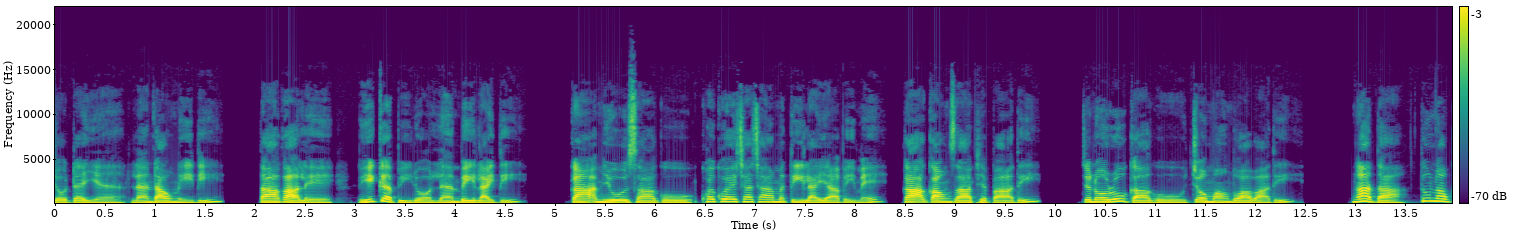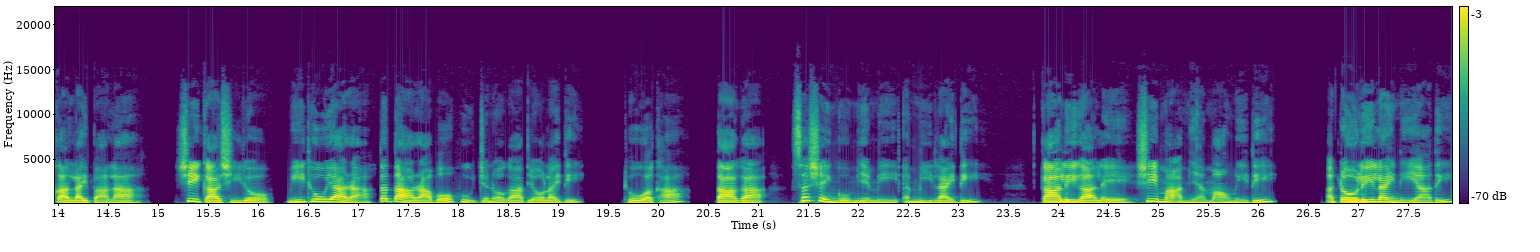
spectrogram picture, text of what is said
ကြော်တက်ရန်လမ်းတောင်းနေသည်သားကလည်းဘေးကပ်ပြီးတော့လမ်းပေးလိုက်သည်ကားအမျိုးအစားကို ခွဲခွဲခြားခြားမသိလိုက်ရပေမယ့်ကားအကောင်စားဖြစ်ပါသည် ကျွန်တော်တို့ကားကိုကြော်မောင်းသွားပါသည်ငါသာသူ့နောက်ကလိုက်ပါလားရှေ့ကားရှိတော့မီးထိုးရတာတက်တာတာပေါ့ဟုကျွန်တော်ကပြောလိုက်သည် ထိုအခါသားကဆက်ရှိန်ကိုမြင့်ပြီးအမိလိုက်သည် ကားလေးကလည်းရှေ့မှအမြန်မောင်းနေသည် အတော်လေးလိုက်နေရသည်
